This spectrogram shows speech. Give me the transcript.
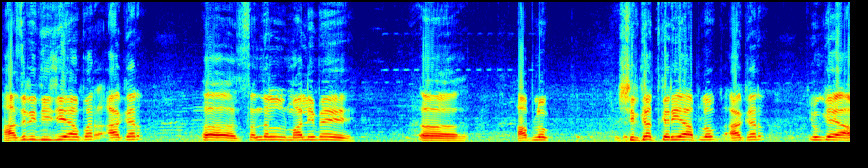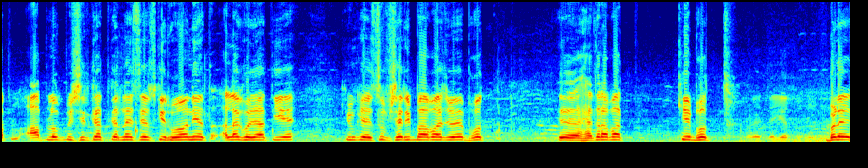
हाज़िरी दीजिए यहाँ पर आकर। आ, संदल माली में आ, आप लोग शिरकत करिए आप लोग आकर, क्योंकि आप आप लोग भी शिरकत करने से उसकी रूहानियत अलग हो जाती है, क्योंकि यूसुफ शरीफ बाबा जो है बहुत हैदराबाद के बहुत बड़े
